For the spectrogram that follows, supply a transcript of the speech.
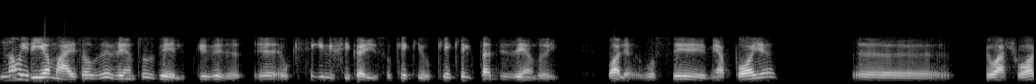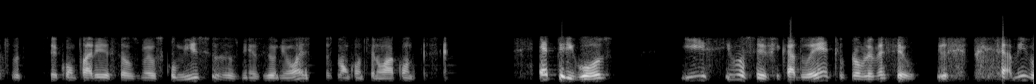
não iria mais aos eventos dele. Porque veja, é, o que significa isso? O que que, o que, que ele está dizendo aí? Olha, você me apoia, é, eu acho ótimo você compareça aos meus comícios, às minhas reuniões, vão continuar acontecendo. É perigoso e se você ficar doente, o problema é seu. Eu, amigo,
